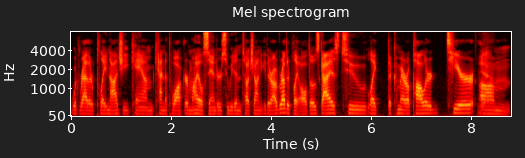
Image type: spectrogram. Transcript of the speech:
would rather play Najee, Cam, Kenneth Walker, Miles Sanders, who we didn't touch on either. I would rather play all those guys to, like, the Kamara Pollard tier. Yeah. Um,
